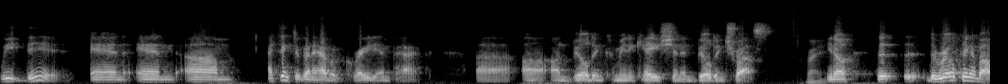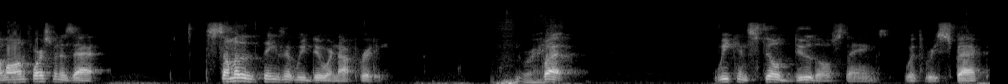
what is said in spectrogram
We did, and and um, I think they're going to have a great impact uh, uh, on building communication and building trust. Right. You know, the, the the real thing about law enforcement is that some of the things that we do are not pretty. Right. But we can still do those things with respect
